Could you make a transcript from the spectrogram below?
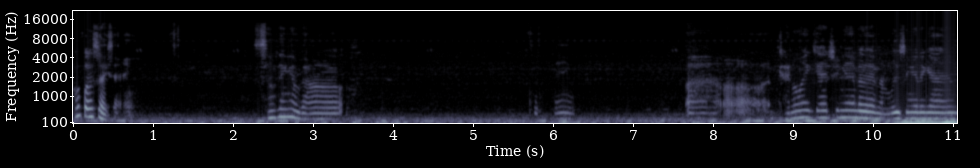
what was I saying? Something about Uh, I'm kind of like catching it, but then I'm losing it again.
